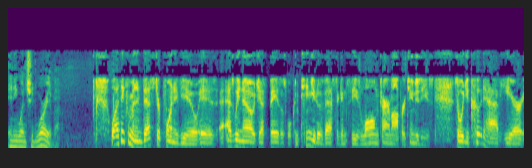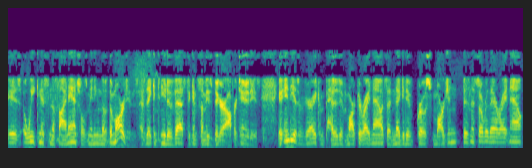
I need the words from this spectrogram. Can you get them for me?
anyone should worry about? Well, I think from an investor point of view is, as we know, Jeff Bezos will continue to invest against these long-term opportunities. So what you could have here is a weakness in the financials, meaning the, the margins, as they continue to invest against some of these bigger opportunities. You know, India is a very competitive market right now. It's a negative gross margin business over there right now,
